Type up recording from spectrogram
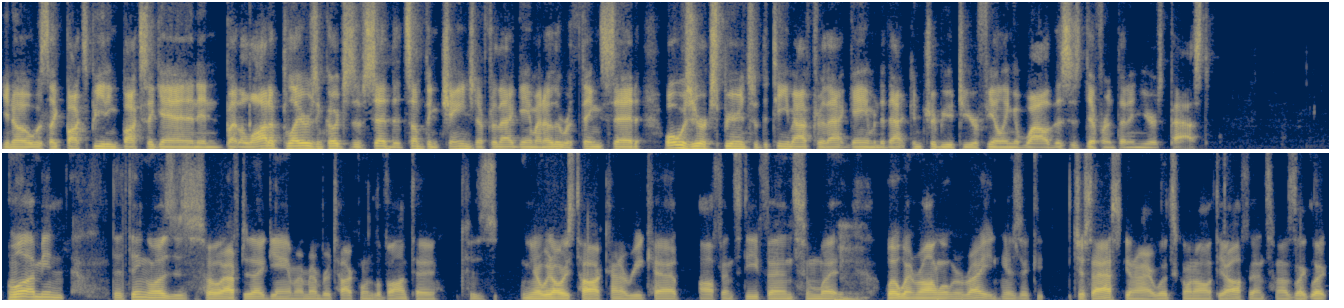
you know it was like Bucks beating Bucks again. And but a lot of players and coaches have said that something changed after that game. I know there were things said. What was your experience with the team after that game, and did that contribute to your feeling of wow, this is different than in years past? Well, I mean, the thing was is so after that game, I remember talking with Lavonte because you know we'd always talk, kind of recap offense, defense, and what mm. what went wrong, what went right, and he was like just asking, all right, what's going on with the offense? And I was like, look,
